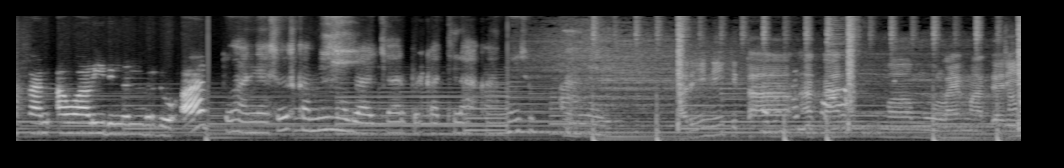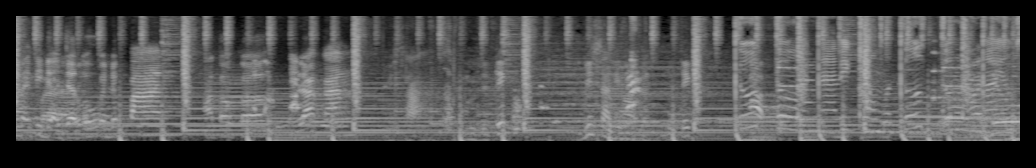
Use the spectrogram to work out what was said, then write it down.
akan awali dengan berdoa. Tuhan Yesus kami mau belajar berkatilah kami supaya Hari ini kita akan memulai materi sampai tidak jatuh ke depan atau ke belakang. Bisa 10 detik, bisa 15 detik. Up. nyemes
